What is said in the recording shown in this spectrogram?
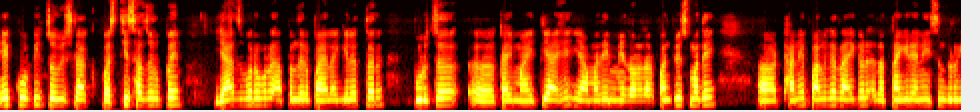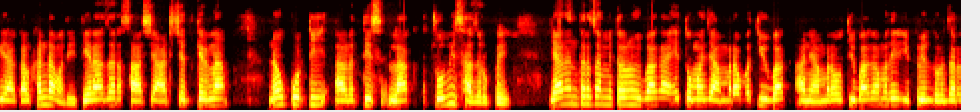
एक कोटी चोवीस लाख पस्तीस हजार रुपये. याचबरोबर आपण जर पाहायला गेलं तर पुढचं काही माहिती आहे यामध्ये मे दोन हजार पंचवीसमध्ये ठाणे पालघर रायगड रत्नागिरी आणि सिंधुदुर्ग या कालखंडामध्ये तेरा हजार सहाशे आठ शेतकऱ्यांना नऊ कोटी अडतीस लाख चोवीस हजार रुपये. यानंतरचा मित्रांनो विभाग आहे तो म्हणजे अमरावती विभाग आणि अमरावती विभागामध्ये एप्रिल दोन हजार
